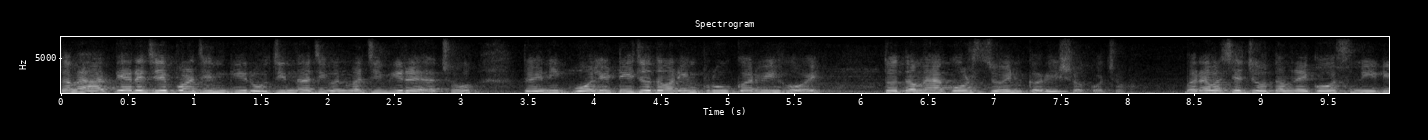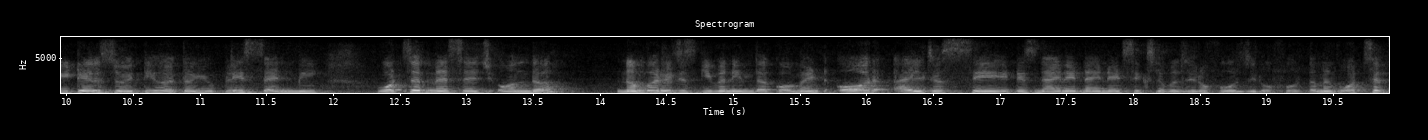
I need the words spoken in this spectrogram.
તમે અત્યારે જે પણ જિંદગી રોજિંદા જીવનમાં જીવી રહ્યા છો, તો એની ક્વોલિટી જો તમારે ઇમ્પ્રૂવ કરવી હોય, તો તમે આ કોર્સ જોઈન કરી શકો છો. બરાબર છે? જો તમને કોર્સની ડિટેલ્સ જોઈતી હોય, તો you please send me WhatsApp message on the number which is given in the comment, or I'll just say it is 9898600404 તમે વોટ્સએપ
